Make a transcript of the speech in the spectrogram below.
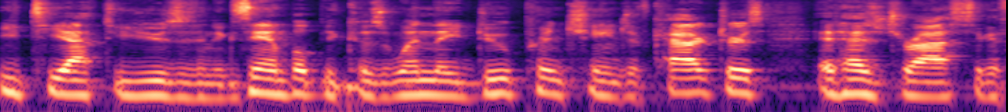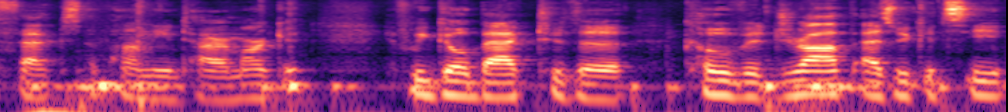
ETF to use as an example because when they do print change of characters, it has drastic effects upon the entire market. If we go back to the COVID drop, as we could see,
